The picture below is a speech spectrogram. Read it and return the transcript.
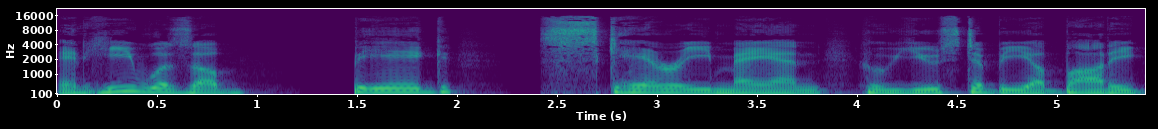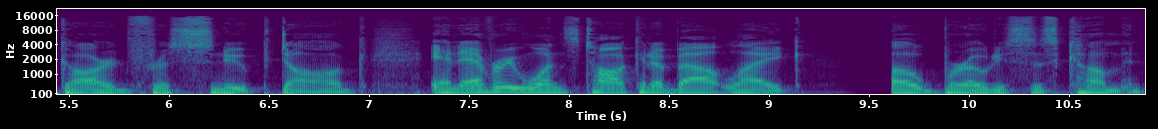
And he was a big, scary man who used to be a bodyguard for Snoop Dogg. And everyone's talking about, like, oh, Brodus is coming.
